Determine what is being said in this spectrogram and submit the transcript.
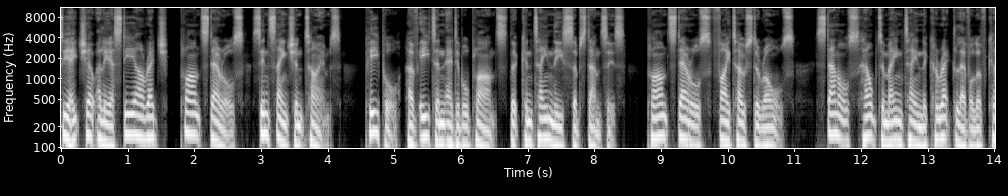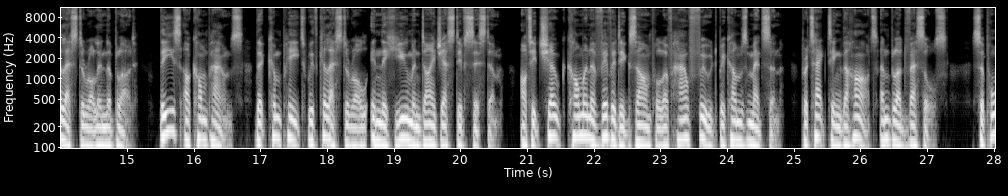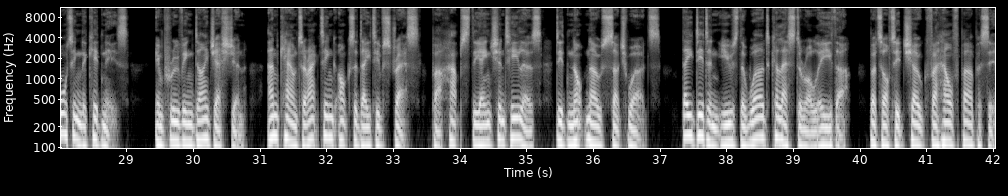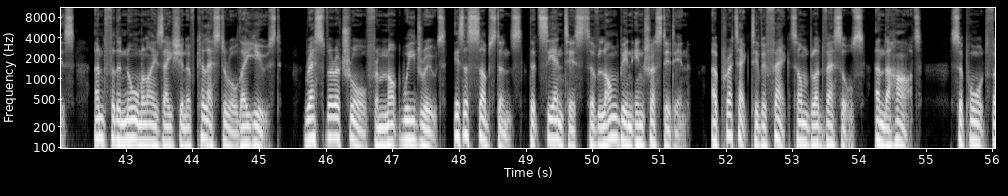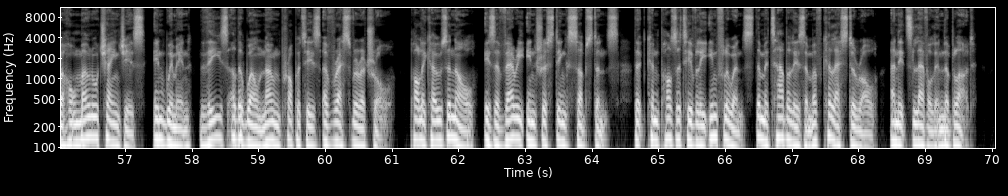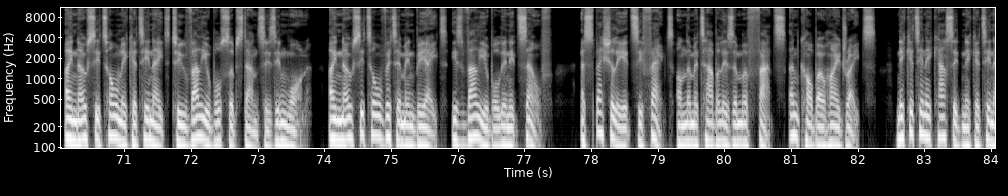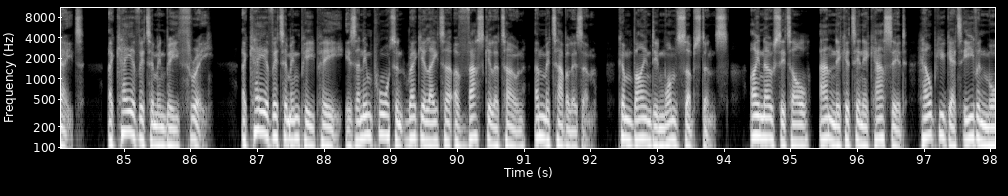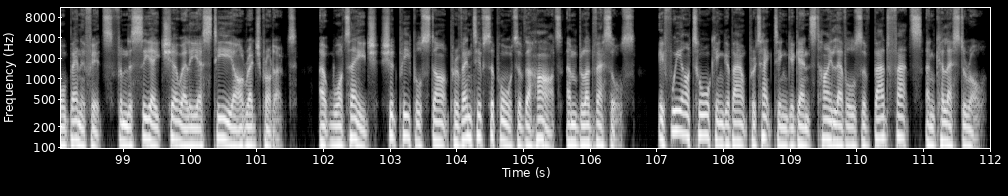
CHOLESTRH, plant sterols, since ancient times. People have eaten edible plants that contain these substances. Plant sterols, phytosterols, stanols help to maintain the correct level of cholesterol in the blood. These are compounds that compete with cholesterol in the human digestive system. Artichoke common a vivid example of how food becomes medicine, protecting the heart and blood vessels, supporting the kidneys, improving digestion, and counteracting oxidative stress. Perhaps the ancient healers did not know such words. They didn't use the word cholesterol either, but artichoke for health purposes, and for the normalization of cholesterol they used. Resveratrol from knotweed root is a substance that scientists have long been interested in, a protective effect on blood vessels and the heart, support for hormonal changes in women. These are the well-known properties of resveratrol. Policosanol is a very interesting substance that can positively influence the metabolism of cholesterol and its level in the blood. Inositol nicotinate two valuable substances in one. Inositol vitamin B8 is valuable in itself, especially its effect on the metabolism of fats and carbohydrates. Nicotinic acid nicotinate, a K of vitamin B3. A K of vitamin PP is an important regulator of vascular tone and metabolism. Combined in one substance, inositol and nicotinic acid help you get even more benefits from the CHOLESTERH product. At what age should people start preventive support of the heart and blood vessels? If we are talking about protecting against high levels of bad fats and cholesterol,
